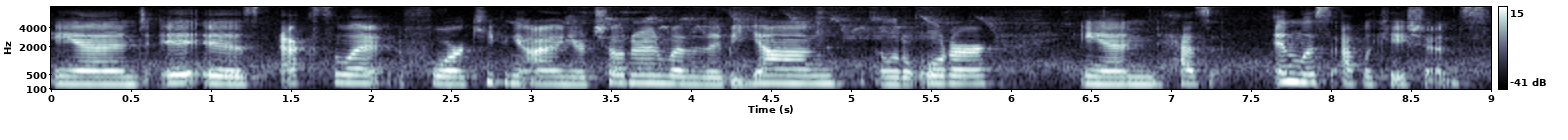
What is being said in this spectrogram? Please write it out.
and it is excellent for keeping an eye on your children, whether they be young, a little older, and has endless applications.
